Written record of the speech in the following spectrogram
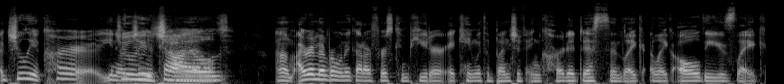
a Julia Kerr, you know, Julia, Julia Child. Child. Um, I remember when we got our first computer, it came with a bunch of Encarta discs and like like all these like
